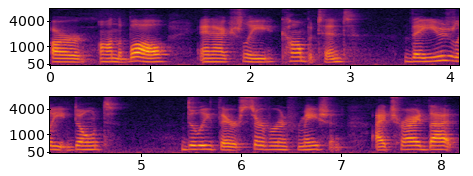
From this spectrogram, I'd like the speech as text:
are on the ball and actually competent, they usually don't delete their server information. I tried that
